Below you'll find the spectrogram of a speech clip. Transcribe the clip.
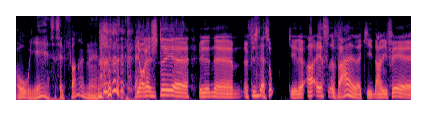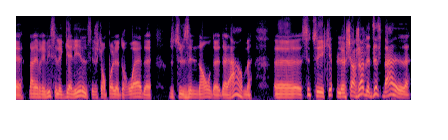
Oh yeah, ça c'est le fun. Ils ont rajouté euh, une, euh, un fusil d'assaut qui est le AS Val, qui dans les faits, euh, dans la vraie vie, c'est le Galil. C'est juste qu'ils n'ont pas le droit d'utiliser le nom de, de l'arme. Si tu équipes le chargeur de 10 balles,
